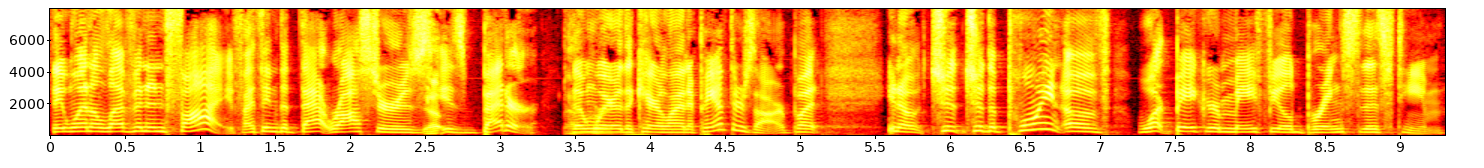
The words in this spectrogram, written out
they went 11 and 5. I think that that roster is Yep. is better than where the Carolina Panthers are. But, you know, to to the point of what Baker Mayfield brings to this team.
